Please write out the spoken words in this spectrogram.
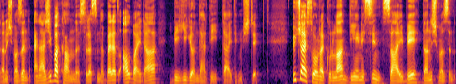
Danışmaz'ın Enerji Bakanlığı sırasında Berat Albayrak'a bilgi gönderdiği iddia edilmişti. 3 ay sonra kurulan DNS'in sahibi Danışmaz'ın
